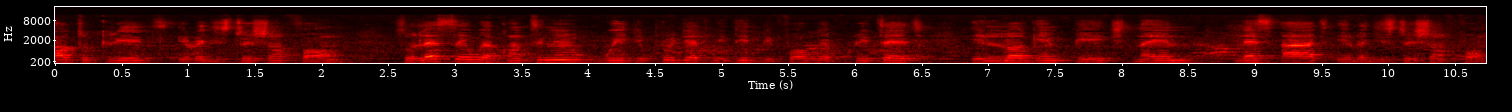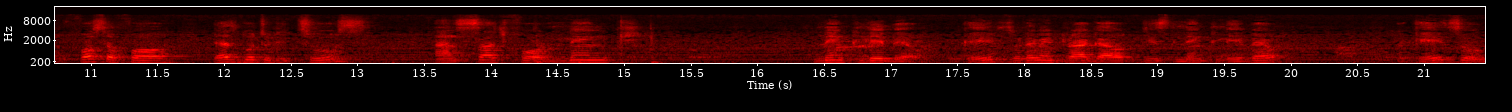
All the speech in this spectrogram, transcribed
how to create a registration form. So let's say we're continuing with the project we did before. We have created a login page. Then let's add a registration form. First of all, let's go to the tools and search for link link label. Okay, so let me drag out this link label. Okay, so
